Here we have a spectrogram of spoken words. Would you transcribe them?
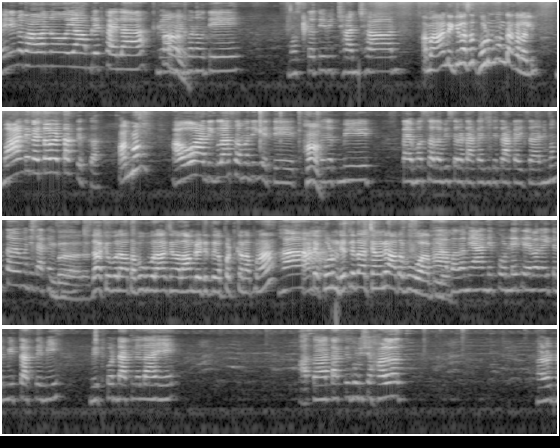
बहिणीनं भावानं या आमलेट खायला मी. आमलेट बनवते. मस्त ते बी छान छान. आम्ही अंडे गिलासात फोडून करून टाकायला लागली. मग अंडे काय तव्यात टाकतात का? आणि मग? अहो आधी ग्लासामध्ये घेते. हा. त्याच्यात मीठ काय मसाला बिसाला टाकायचं ते टाकायचं आणि मग तव्यामध्ये टाकायचं. बरं दाखव बरं आता बघू बरं अर्चनाला आमलेट येतं का पटकन आपण हा? हा. अंडे फोडून घेतले तर अर्चनाने आता बघू हा बघा मी अंडे फोडले की बघा इथं मीठ टाकते मी. मीठ पण टाकलेलं आहे. आता टाकते थोडीशी हळद. हळद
